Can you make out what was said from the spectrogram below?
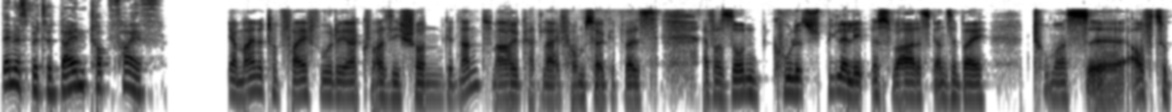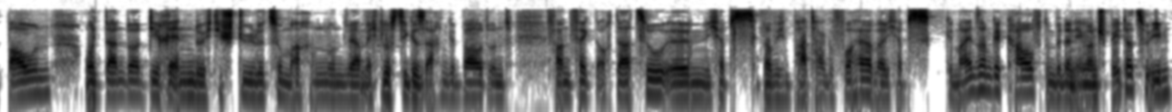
Dennis bitte, dein Top 5. Ja, meine Top 5 wurde ja quasi schon genannt. Mario Kart Live Home Circuit, weil es einfach so ein cooles Spielerlebnis war, das Ganze bei Thomas äh, aufzubauen und dann dort die Rennen durch die Stühle zu machen. Und wir haben echt lustige Sachen gebaut. Und Fun Fact auch dazu, ähm, ich habe es, glaube ich, ein paar Tage vorher, weil ich habe es gemeinsam gekauft und bin dann irgendwann später zu ihm,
